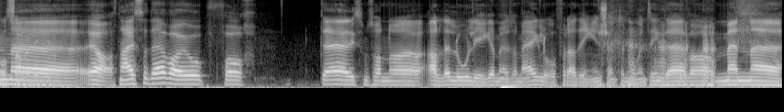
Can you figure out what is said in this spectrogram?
linje. eh, ja, nei, så det var jo for Det er liksom sånn uh, alle lo like mye som jeg lo, fordi at ingen skjønte noen ting. Det var Men uh,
